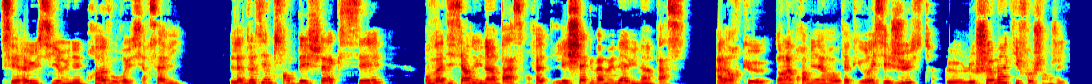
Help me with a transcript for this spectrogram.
C'est réussir une épreuve ou réussir sa vie. La deuxième sorte d'échec, c'est on va discerner une impasse. En fait, l'échec va mener à une impasse. Alors que dans la première catégorie, c'est juste le, le chemin qu'il faut changer.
